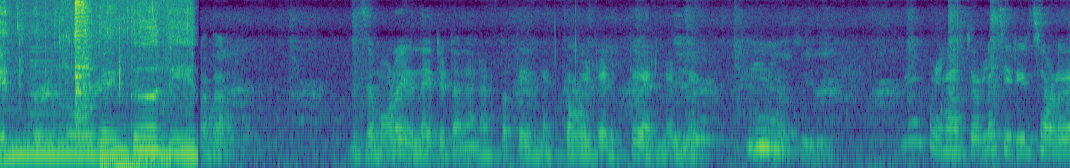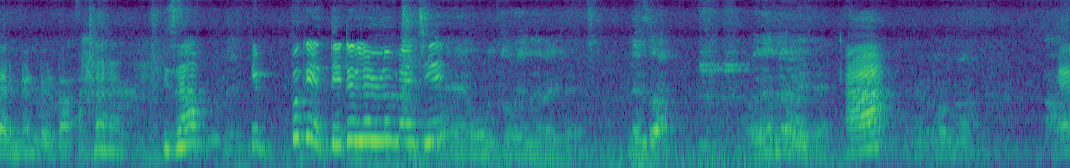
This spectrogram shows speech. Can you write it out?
എന്നുൾ നീ എഴുന്നേറ്റിട്ടാ. ഞാൻ അടുപ്പത്തേരുന്ന് ഇക്ക പോയിട്ട് എടുത്ത് വരുന്നുണ്ട്. പിള്ളാച്ചോറിലെ ചിരിച്ച് അവൾ വരുന്നുണ്ട് കേട്ടോ. ഇസ ഇപ്പൊ എത്തിയിട്ടില്ലല്ലോ മേച്ചി ആ. ഏ?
